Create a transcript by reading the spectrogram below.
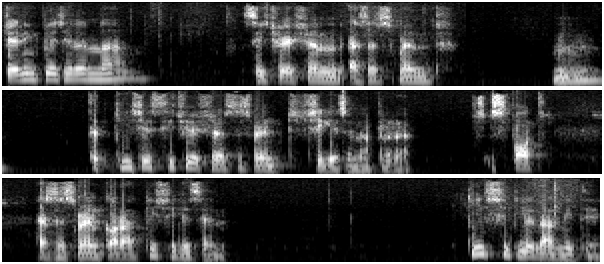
ট্রেনিং পেয়েছিলেন না? সিচুয়েশন অ্যাসেসমেন্ট হুম? তা কিসের সিচুয়েশন অ্যাসেসমেন্ট শিখেছেন আপনারা? স্পট অ্যাসেসমেন্ট করা কি শিখেছেন? কি শিখলেন আর্মিতে?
